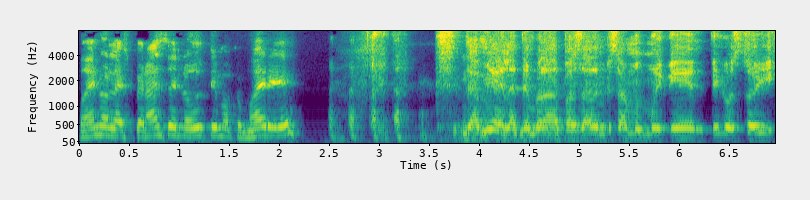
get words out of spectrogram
bueno, la esperanza es lo último que muere, ¿eh? También la temporada pasada empezamos muy bien. Digo, estoy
